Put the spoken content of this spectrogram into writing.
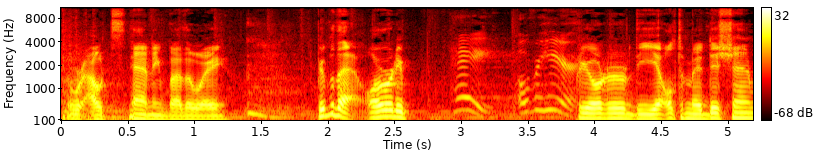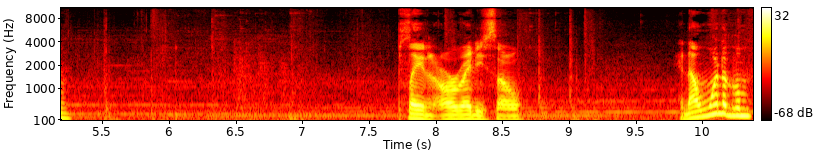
they were outstanding, by the way. People that already Hey, over here. pre-ordered the Ultimate Edition played it already, so. And I'm one of them.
